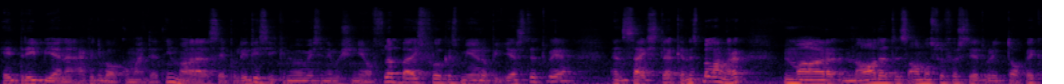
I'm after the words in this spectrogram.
het drie bene. Ek weet nie waar kom hy dit nie, maar hy sê polities, ekonomies en emosioneel. Flipbase fokus meer op die eerste twee in sy stuk en dit is belangrik, maar nadat is almal so versteed oor die topik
